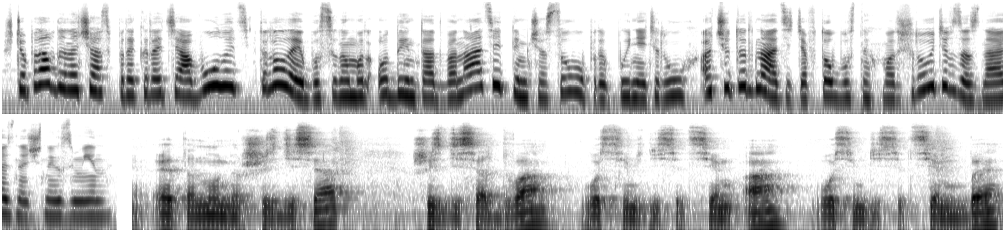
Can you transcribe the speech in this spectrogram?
Щоправда, на час перекриття вулиць тролейбуси номер 1 та 12 тимчасово припинять рух, а 14 автобусних маршрутів зазнають значних змін. Это номер 60, 62, 87А, 87Б,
